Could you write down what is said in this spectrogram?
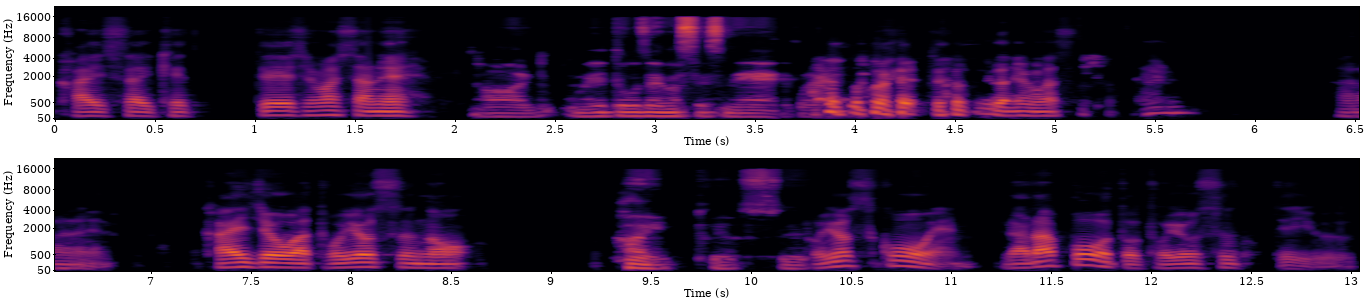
開催決定しましたね。あおめでとうございますですね。これ おめでとうございます。はい。会場は豊洲のはい、豊洲。豊洲公園、ララポート豊洲っていう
